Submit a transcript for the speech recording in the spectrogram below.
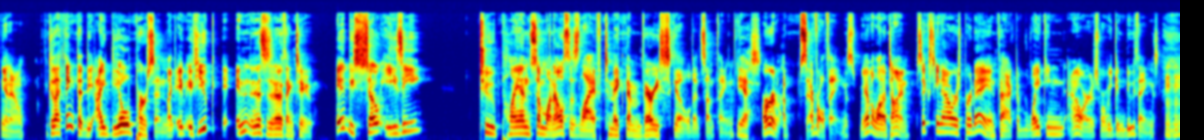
You know, because I think that the ideal person, like if, if you, and this is another thing too, it'd be so easy to plan someone else's life to make them very skilled at something Yes. or uh, several things. We have a lot of time 16 hours per day, in fact, of waking hours where we can do things. Mm-hmm.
